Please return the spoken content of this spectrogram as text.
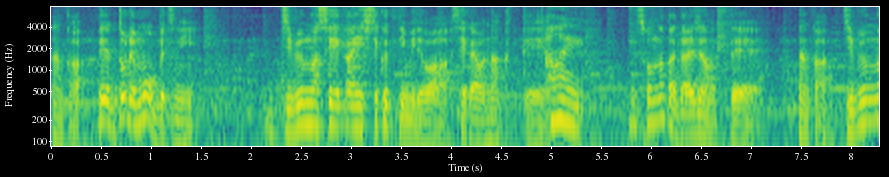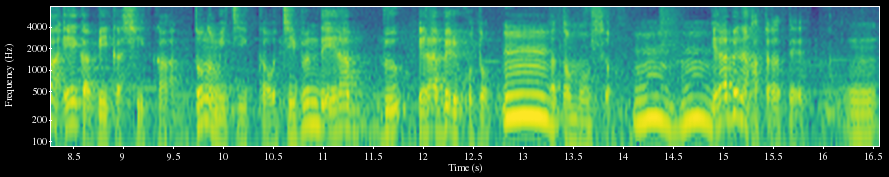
なんかでどれも別に自分が正解にしていくっていう意味では正解はなくて、はい。でその中で大事なのってなんか自分が A か B か C かどの道行くかを自分で選ぶ選べることうん。だと思うんですよ、うんうん。選べなかったらだって、うん、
